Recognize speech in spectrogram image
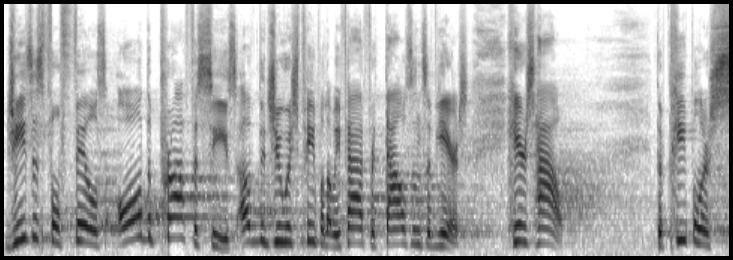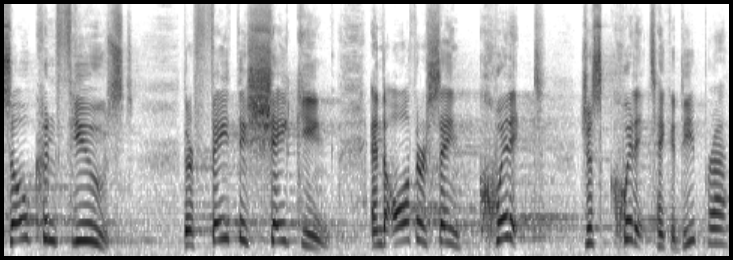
Jesus fulfills all the prophecies of the Jewish people that we've had for thousands of years. Here's how. The people are so confused. Their faith is shaking. And the author is saying, quit it. Just quit it. Take a deep breath.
